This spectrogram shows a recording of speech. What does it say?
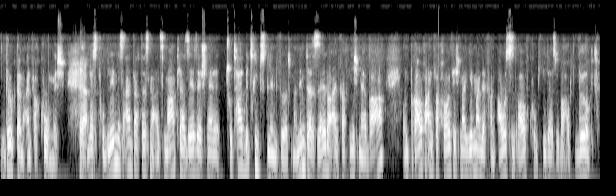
wirkt dann einfach komisch. Ja. Und das Problem ist einfach, dass man als Makler sehr, sehr schnell total betriebsblind wird. Man nimmt das selber einfach nicht mehr wahr und braucht einfach häufig mal jemanden, der von außen drauf guckt, wie das überhaupt wirkt.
